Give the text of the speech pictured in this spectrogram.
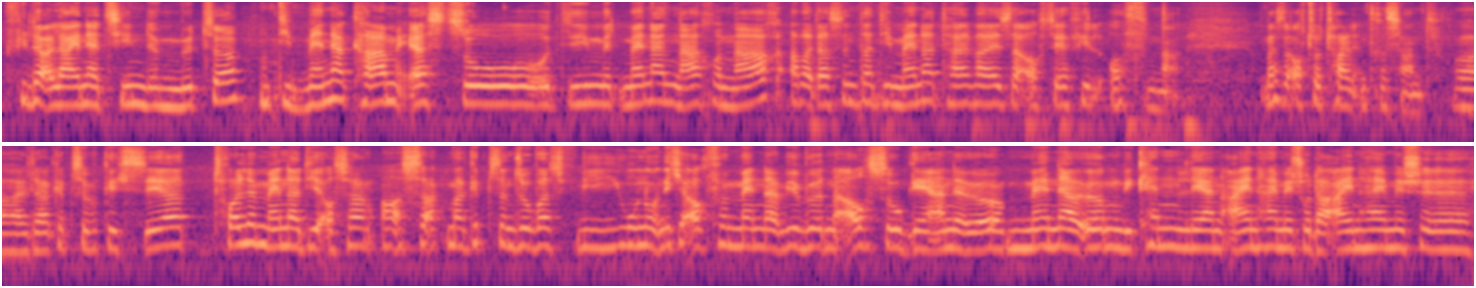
viele alleinerziehende Mütter. Und die Männer kamen erst so, die mit Männern nach und nach, aber da sind dann die Männer teilweise auch sehr viel offener. Das ist auch total interessant, weil da gibt es wirklich sehr tolle Männer, die auch sagen, oh, sag mal, gibt es denn sowas wie Juno und ich auch für Männer? Wir würden auch so gerne Männer irgendwie kennenlernen, einheimisch oder einheimische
